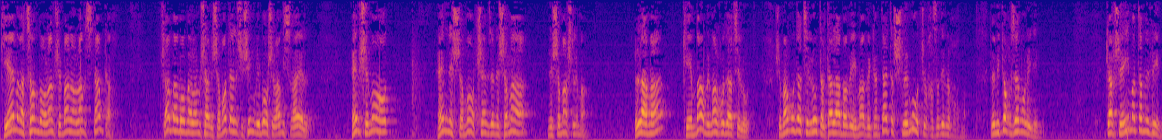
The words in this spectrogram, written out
כי אין רצון בעולם שבא לעולם סתם כך. עכשיו בא ואומר לנו שהנשמות האלה, שישים ריבו של עם ישראל, הם שמות, הם נשמות, שם זה נשמה, נשמה שלמה. למה? כי הם באו ממלכות האצילות, שמלכות האצילות עלתה לאבא ואמא וקנתה את השלמות של חסדים וחוכמה. ומתוך זה מולידים. כך שאם אתה מבין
